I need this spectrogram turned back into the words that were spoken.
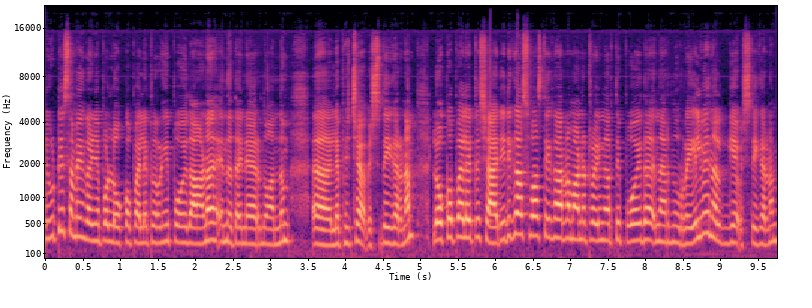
ഡ്യൂട്ടി സമയം കഴിഞ്ഞപ്പോൾ ലോക്കോ പൈലറ്റ് ഇറങ്ങിപ്പോയതാണ് എന്ന് തന്നെയായിരുന്നു അന്നും ലഭിച്ച വിശദീകരണം. ലോക്കോ പൈലറ്റ് ശാരീരിക അസ്വാസ്ഥ്യം കാരണമാണ് ട്രെയിൻ നിർത്തിപ്പോയത് എന്നായിരുന്നു റെയിൽവേ നൽകിയ വിശദീകരണം.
